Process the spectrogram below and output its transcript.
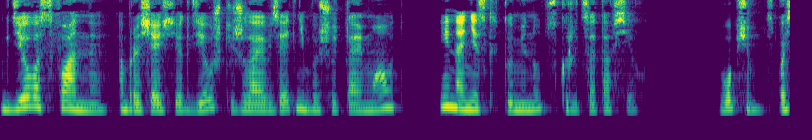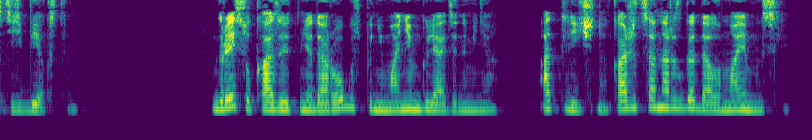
«Где у вас ванная?» – обращаюсь я к девушке, желая взять небольшой тайм-аут и на несколько минут скрыться ото всех. В общем, спастись бегством. Грейс указывает мне дорогу с пониманием, глядя на меня. Отлично, кажется, она разгадала мои мысли.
